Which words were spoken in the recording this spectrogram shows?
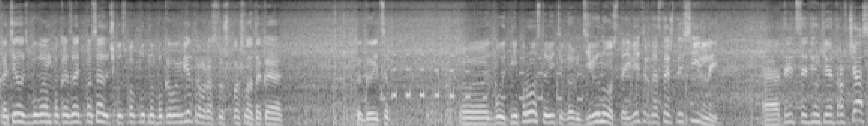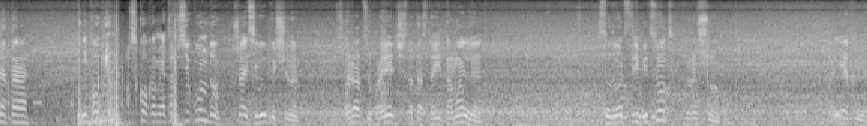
Хотелось бы вам показать посадочку с попутно боковым ветром, раз уж пошла такая, как говорится, э, будет непросто. Видите, прям 90. И ветер достаточно сильный. Э, 31 км в час. Это не помню сколько метров в секунду. Шасси выпущено. Рацию проверь, частота стоит нормальная. 123 500. Хорошо. Поехали.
